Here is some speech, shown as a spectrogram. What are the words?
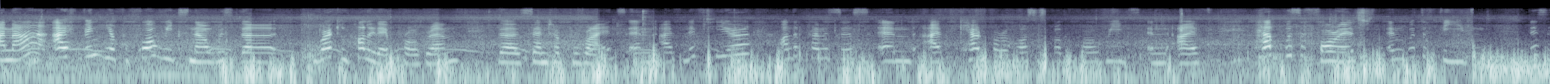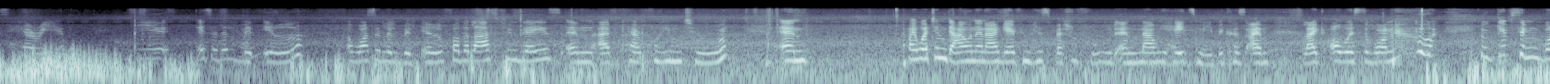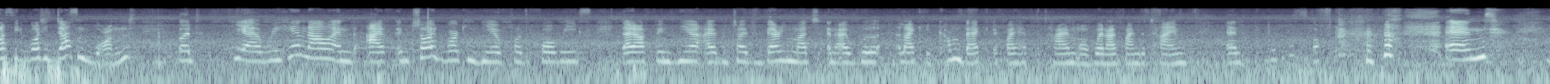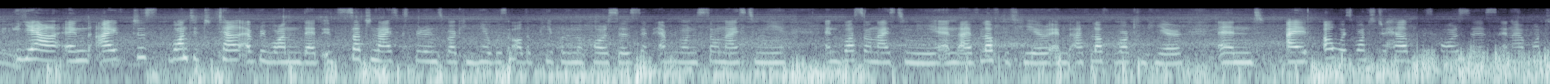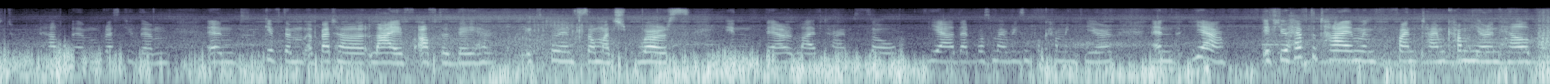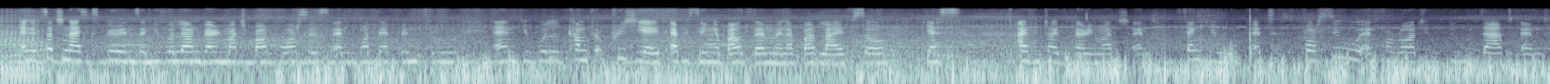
Anna. I've been here for four weeks now with the working holiday program the center provides and I've lived here on the premises and I've cared for the horses for the four weeks and I've helped with the forage and with the feed. And This is Harry. He is a little bit ill, I was a little bit ill for the last few days and I've cared for him too. And I wet him down and I gave him his special food and now he hates me because I'm like always the one who, who gives him what he, what he doesn't want. But yeah, we're here now and I've enjoyed working here for the four weeks that I've been here. I've enjoyed it very much and I will likely come back if I have the time or when I find the time. And stop. and yeah, and I just wanted to tell everyone that it's such a nice experience working here with all the people and the horses and everyone is so nice to me and was so nice to me and I've loved it here and I've loved working here and I always wanted to help with horses and I wanted to help them, rescue them and give them a better life after they have experienced so much worse in their lifetime. So yeah, that was my reason for coming here and yeah, if you have the time and find the time, come here and help. And it's such a nice experience and you will learn very much about horses and what they've been through and you will come to appreciate everything about them and about life. So yes, I've enjoyed it very much and thank you at, for Sue and for Rod who do that and.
